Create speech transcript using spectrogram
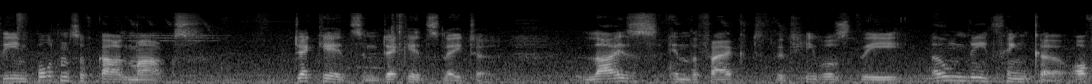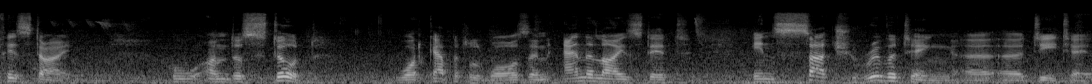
the importance of Karl Marx, decades and decades later, lies in the fact that he was the only thinker of his time who understood what capital was and analyzed it in such riveting uh, uh, detail,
